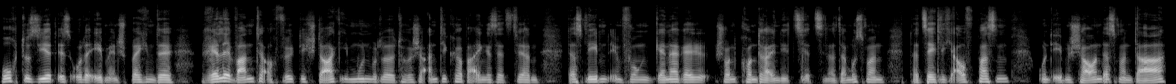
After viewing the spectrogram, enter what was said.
hochdosiert ist oder eben entsprechende relevante, auch wirklich stark immunmodulatorische Antikörper eingesetzt werden, dass Lebendimpfungen generell schon kontraindiziert sind. Also da muss man tatsächlich aufpassen und eben schauen, dass man da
